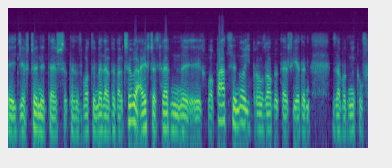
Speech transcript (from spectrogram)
y, dziewczyny też ten złoty medal wywalczyły, a jeszcze srebrny chłopacy, no i brązowy też jeden z zawodników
